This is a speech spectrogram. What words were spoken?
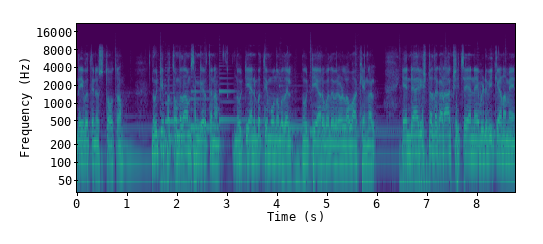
ദൈവത്തിന് സ്തോത്രം. നൂറ്റി പത്തൊമ്പതാം സങ്കീർത്തനം നൂറ്റി അൻപത്തി മൂന്ന് മുതൽ നൂറ്റി അറുപത് വരെയുള്ള വാക്യങ്ങൾ. എന്റെ അരിഷ്ടത കടാക്ഷിച്ച് എന്നെ വിടുവിക്കണമേ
